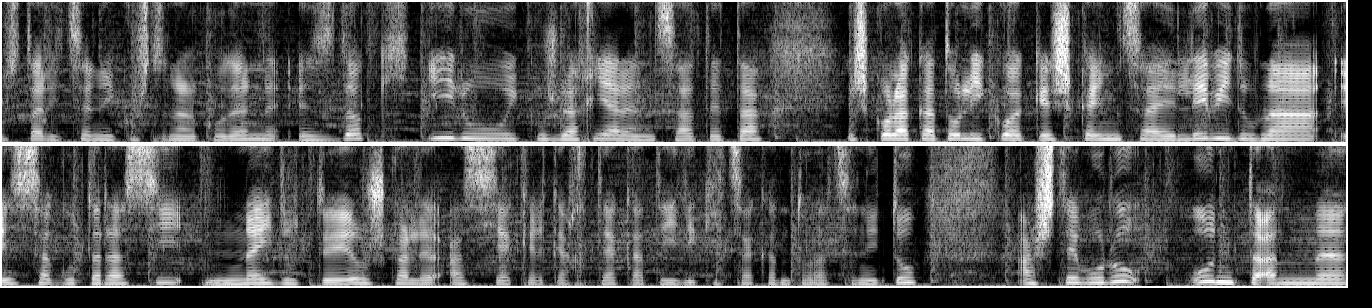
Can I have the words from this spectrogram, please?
ustaritzen ikusten alko den ez dok iru ikusgarriaren zat eta eskola katolikoak eskaintza elebiduna ezagutarazi nahi dute. Euskal asiak elkarteak ate irikitzak antolatzen ditu. Aste buru untan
